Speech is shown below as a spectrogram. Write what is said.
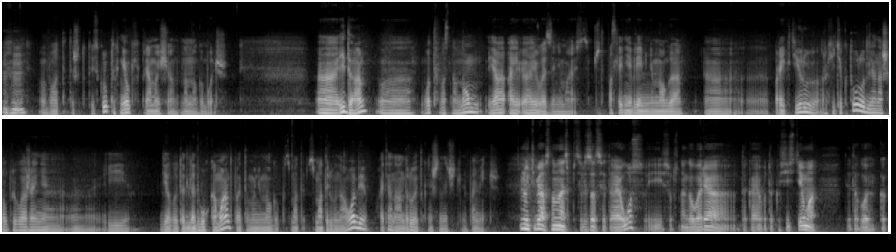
Угу. Вот, это что-то из крупных, мелких прямо еще намного больше. А, и да, а, вот в основном я iOS занимаюсь. В последнее время немного а, проектирую архитектуру для нашего приложения и делаю это для двух команд, поэтому немного смотрю на обе, хотя на Android, конечно, значительно поменьше. Ну, у тебя основная специализация это iOS, и, собственно говоря, такая вот экосистема, ты такой, как,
